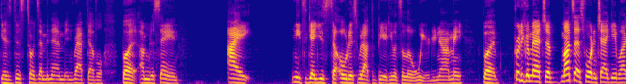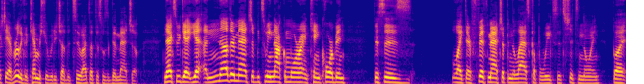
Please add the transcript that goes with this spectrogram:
his diss towards Eminem and Rap Devil, but I'm just saying I need to get used to Otis without the beard. He looks a little weird, you know what I mean? But pretty good matchup. Montez Ford and Chad Gable actually have really good chemistry with each other too. I thought this was a good matchup. Next, we get yet another matchup between Nakamura and King Corbin. This is like their fifth matchup in the last couple weeks. It's shit's annoying, but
